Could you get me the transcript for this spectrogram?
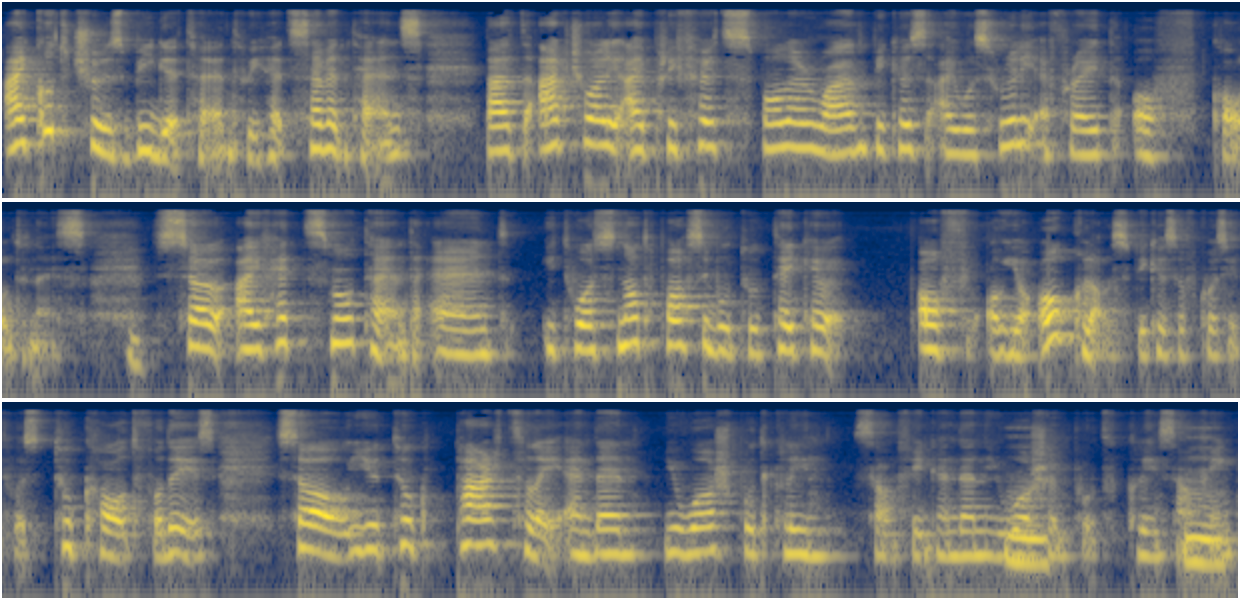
I could choose bigger tent. We had seven tents, but actually I preferred smaller one because I was really afraid of coldness. Mm. So I had small tent, and it was not possible to take a off your old clothes because of course it was too cold for this. So you took partly and then you wash put clean something and then you wash and put clean something.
